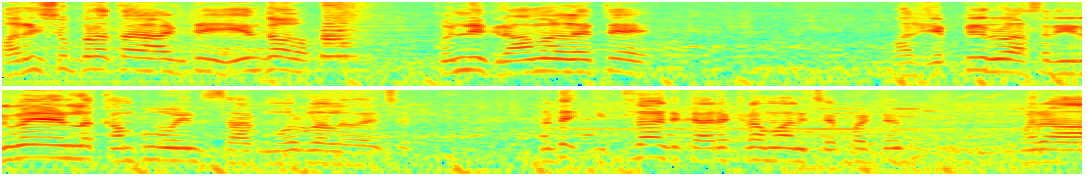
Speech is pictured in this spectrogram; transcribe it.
పరిశుభ్రత అంటే ఏందో కొన్ని గ్రామాల్లో అయితే వాళ్ళు చెప్పారు అసలు ఇరవై ఏళ్ళ కంపు పోయింది సార్ మూర్లలో అని చెప్పి. అంటే ఇట్లాంటి కార్యక్రమాన్ని చేపట్టారు మరి ఆ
